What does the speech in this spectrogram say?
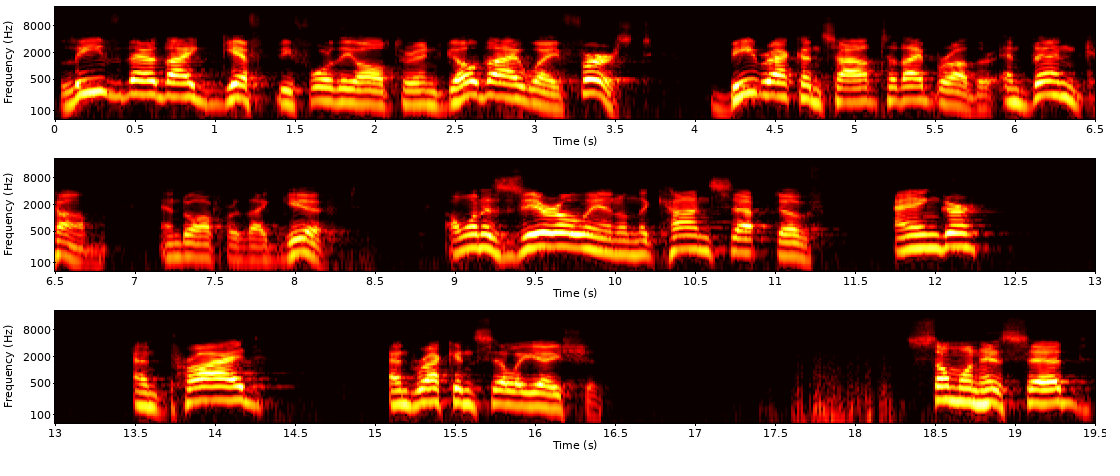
leave there thy gift before the altar, and go thy way. First, be reconciled to thy brother, and then come and offer thy gift. I want to zero in on the concept of anger and pride and reconciliation. Someone has said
